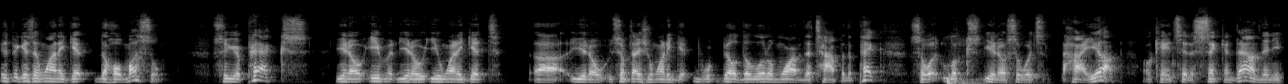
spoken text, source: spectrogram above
is because they want to get the whole muscle. So your pecs, you know, even you know, you want to get uh, you know, sometimes you want to get build a little more of the top of the pec so it looks, you know, so it's high up. Okay, instead of sinking down, then you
